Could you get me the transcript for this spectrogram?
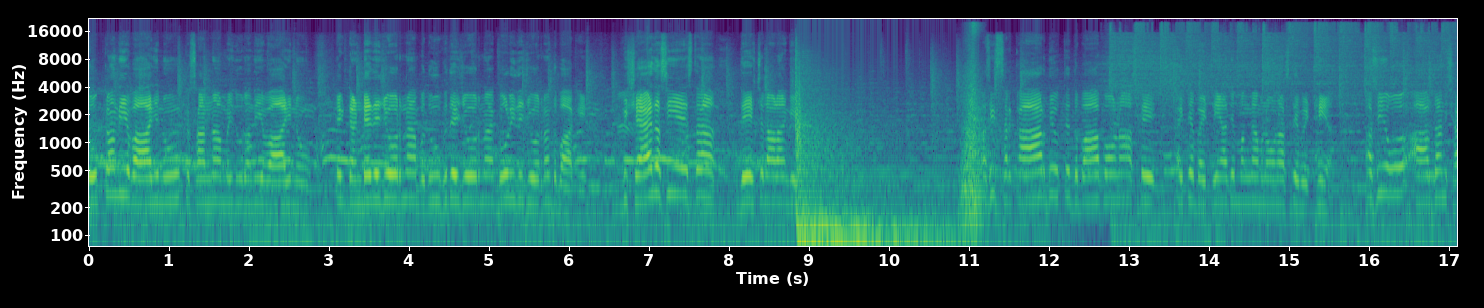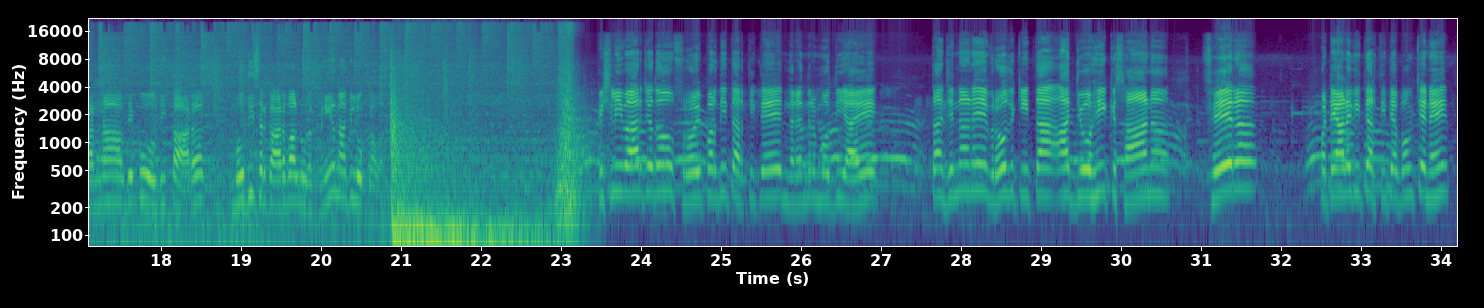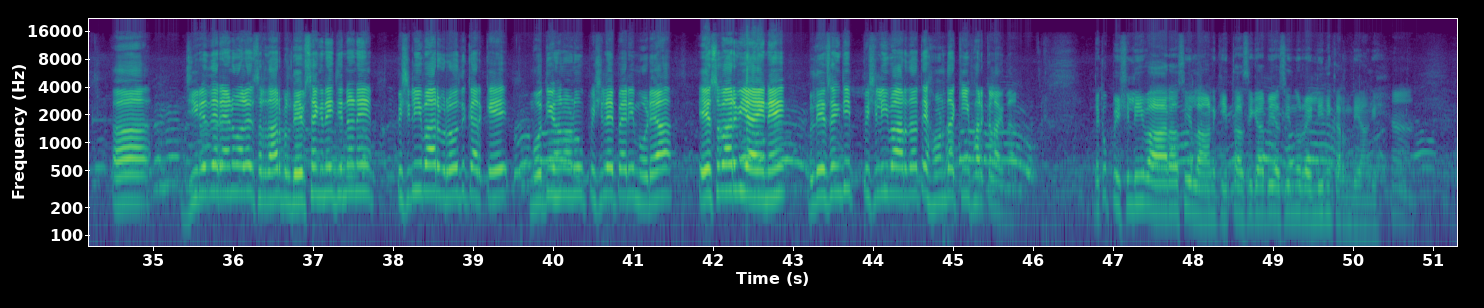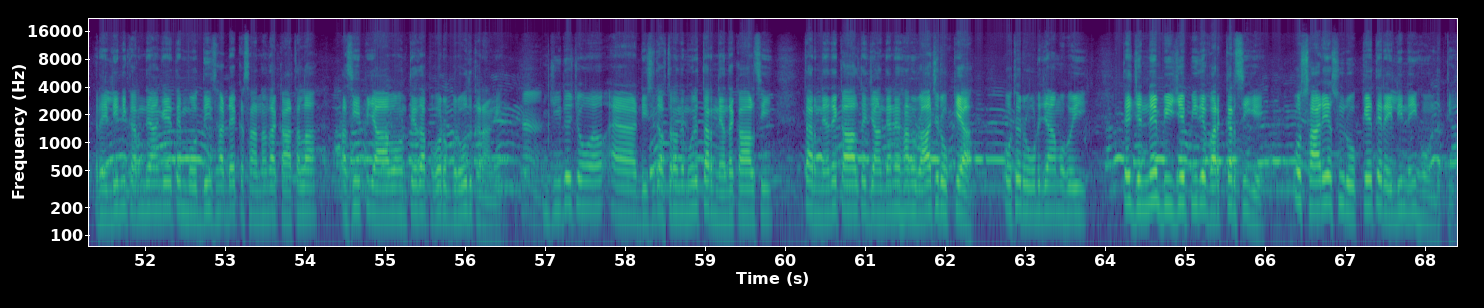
ਲੋਕਾਂ ਦੀ ਆਵਾਜ਼ ਨੂੰ, ਕਿਸਾਨਾਂ, ਮਜ਼ਦੂਰਾਂ ਦੀ ਆਵਾਜ਼ ਨੂੰ, ਇੱਕ ਡੰਡੇ ਦੇ ਜ਼ੋਰ ਨਾਲ, ਬੰਦੂਕ ਦੇ ਜ਼ੋਰ ਨਾਲ, ਗੋਲੀ ਦੇ ਜ਼ੋਰ ਨਾਲ ਦਬਾ ਕੇ, ਵੀ ਸ਼ਾਇਦ ਅਸੀਂ ਇਸ ਤਰ੍ਹਾਂ ਦੇਸ਼ ਚਲਾ ਲਾਂਗੇ। ਅਸੀਂ ਸਰਕਾਰ ਦੇ ਉੱਤੇ ਦਬਾਅ ਪਾਉਣ ਵਾਸਤੇ ਇੱਥੇ ਬੈਠੇ ਆ ਤੇ ਮੰਗਾਂ ਮਨਾਉਣ ਵਾਸਤੇ ਬੈਠੇ ਆ ਅਸੀਂ ਉਹ ਆਪ ਦਾ ਨਿਸ਼ਾਨਾ, ਆਪਦੇ ਘੋਲ ਦੀ ਧਾਰ ਮੋਦੀ ਸਰਕਾਰ ਵੱਲ ਨੂੰ ਰੱਖਣੀ ਆ ਨਾ ਕਿ ਲੋਕਾਂ ਵੱਲ। ਪਿਛਲੀ ਵਾਰ ਜਦੋਂ ਫਿਰੋਜ਼ਪੁਰ ਦੀ ਧਰਤੀ ਤੇ ਨਰਿੰਦਰ ਮੋਦੀ ਆਏ ਤਾਂ ਜਿਨ੍ਹਾਂ ਨੇ ਵਿਰੋਧ ਕੀਤਾ ਅੱਜ ਉਹੀ ਕਿਸਾਨ ਫੇਰ ਪਟਿਆਲੇ ਦੀ ਧਰਤੀ ਤੇ ਪਹੁੰਚੇ ਨੇ। ਜੀਰੇ ਦੇ ਰਹਿਣ ਵਾਲੇ ਸਰਦਾਰ ਬਲਦੇਵ ਸਿੰਘ ਨੇ ਜਿਨ੍ਹਾਂ ਨੇ ਪਿਛਲੀ ਵਾਰ ਵਿਰੋਧ ਕਰਕੇ ਮੋਦੀ ਉਹਨਾਂ ਨੂੰ ਪਿਛਲੇ ਪੈਰੀ ਮੋੜਿਆ ਇਸ ਵਾਰ ਵੀ ਆਏ ਨੇ। ਬਲਦੇਵ ਸਿੰਘ ਜੀ ਪਿਛਲੀ ਵਾਰ ਦਾ ਤੇ ਹੁਣ ਦਾ ਕੀ ਫ਼ਰਕ ਲੱਗਦਾ? ਦੇਖੋ ਪਿਛਲੀ ਵਾਰ ਅਸੀਂ ਐਲਾਨ ਕੀਤਾ ਸੀਗਾ ਵੀ ਅਸੀਂ ਇਹਨੂੰ ਰੈਲੀ ਨਹੀਂ ਕਰਨ ਦੇਵਾਂਗੇ ਹਾਂ। ਰੈਲੀ ਨਹੀਂ ਕਰਨ ਦੇਵਾਂਗੇ ਤੇ ਮੋਦੀ ਸਾਡੇ ਕਿਸਾਨਾਂ ਦਾ ਕਾਤਲ ਆ। ਅਸੀਂ ਪੰਜਾਬ ਆਉਣ ਤੇ ਦਾ ਪੂਰ ਵਿਰੋਧ ਕਰਾਂਗੇ। ਜਿਹਦੇ ਚੋਂ ਡੀਸੀ ਦਫ਼ਤਰਾਂ ਦੇ ਮੂਹਰੇ ਧਰਨਿਆਂ ਦਾ ਕਾਲ ਸੀ। ਧਰਨਿਆਂ ਦੇ ਕਾਲ ਤੇ ਜਾਂਦਿਆਂ ਨੇ ਸਾਨੂੰ ਰਾਹ 'ਚ ਰੋਕਿਆ। ਉੱਥੇ ਰੋਡ ਜਾਮ ਹੋਈ ਤੇ ਜਿੰਨੇ ਬੀਜੇਪੀ ਦੇ ਵਰਕਰ ਸੀਗੇ ਉਹ ਸਾਰੇ ਅਸੀਂ ਰੋਕੇ ਤੇ ਰੈਲੀ ਨਹੀਂ ਹੋਣ ਦਿੱਤੀ।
